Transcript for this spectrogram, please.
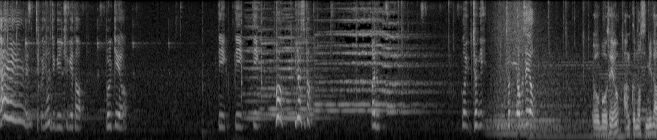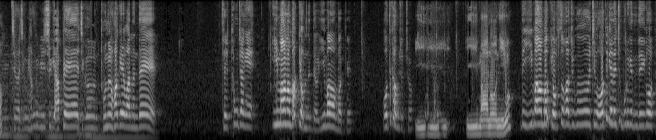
아이, 제가 현금 인출기에서 볼게요. 띡띡띡. 어, 이럴 수가. 아니. 어, 저기 저기 여보세요. 여보세요? 안 끊었습니다. 제가 지금 현금 인출기 앞에 지금 돈을 확인해 왔는데 제 통장에 2만 원밖에 없는데요. 2만 원밖에. 어떻게 하면 좋죠? 이 2만 원이요? 근데 2만 원밖에 없어가지고 지금 어떻게 해야 될지 모르겠는데 이거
